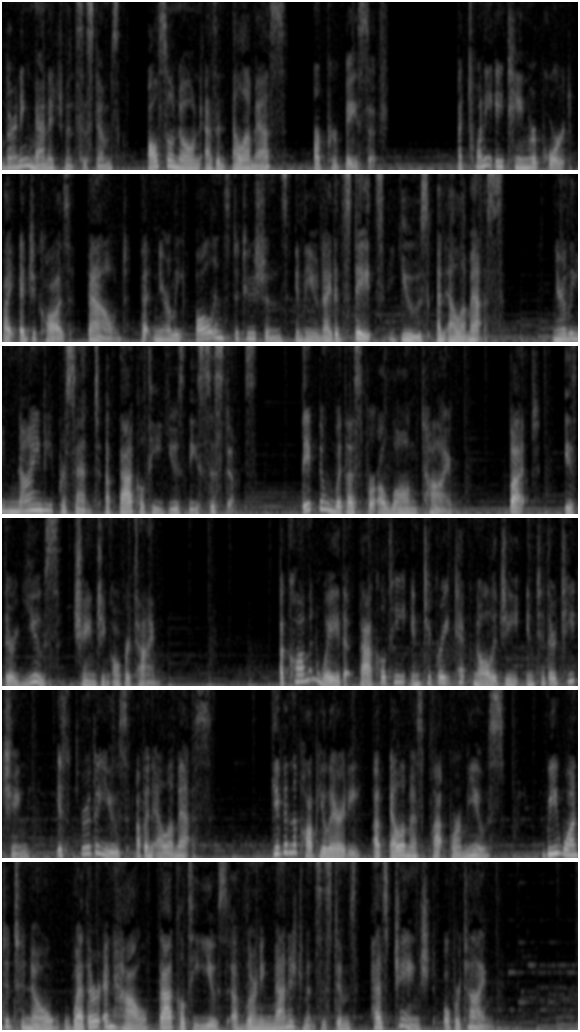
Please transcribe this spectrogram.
Learning management systems, also known as an LMS, are pervasive. A 2018 report by EDUCAUSE found that nearly all institutions in the United States use an LMS. Nearly 90% of faculty use these systems. They've been with us for a long time, but is their use changing over time? A common way that faculty integrate technology into their teaching is through the use of an LMS. Given the popularity of LMS platform use, we wanted to know whether and how faculty use of learning management systems has changed over time.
